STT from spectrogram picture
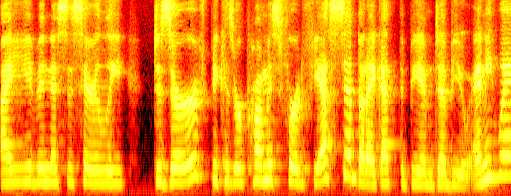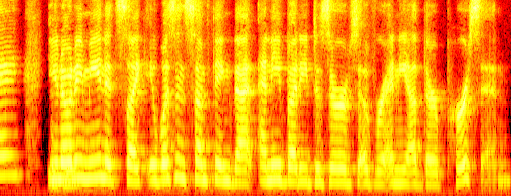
I even necessarily deserved because we're promised Ford Fiesta, but I got the BMW anyway. You mm-hmm. know what mm-hmm. I mean? It's like it wasn't something that anybody deserves over any other person.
